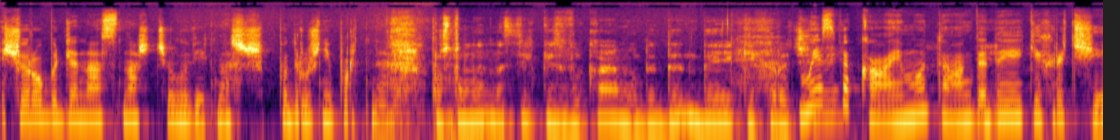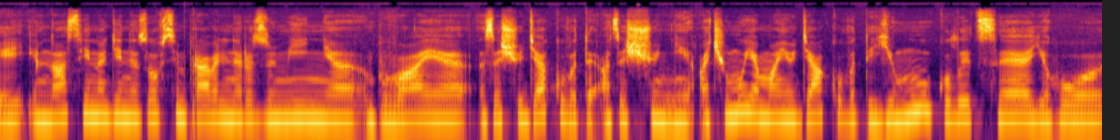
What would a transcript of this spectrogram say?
що робить для нас наш чоловік, наш подружній партнер. Просто ми настільки звикаємо до де- деяких речей. Ми звикаємо так до І- деяких речей, і в нас іноді не зовсім правильне розуміння буває за що дякувати, а за що ні. А чому я маю дякувати йому, коли це його,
